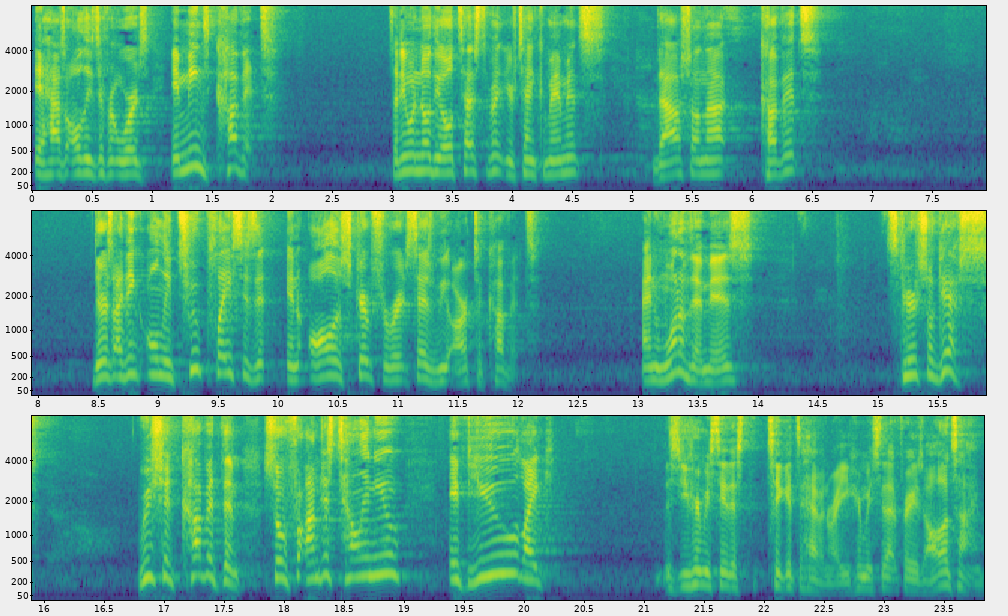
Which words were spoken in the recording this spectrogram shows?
it has all these different words. It means covet. Does anyone know the Old Testament, your Ten Commandments? Thou shalt not covet. There's, I think, only two places in all of Scripture where it says we are to covet. And one of them is spiritual gifts. We should covet them. So for, I'm just telling you, if you like you hear me say this ticket to heaven, right? You hear me say that phrase all the time.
